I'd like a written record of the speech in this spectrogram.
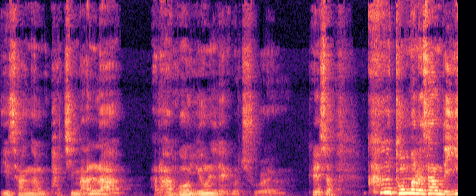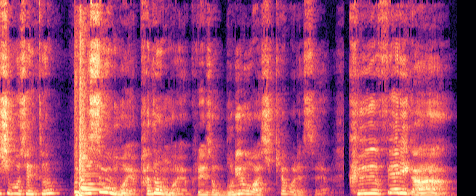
이상은 받지 말라라고 유언을 내리고 죽어요. 그래서 그 돈 많은 사람들 25센트? 있으면 뭐예요? 받으면 뭐예요? 그래서 무료화 시켜버렸어요. 그 페리가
